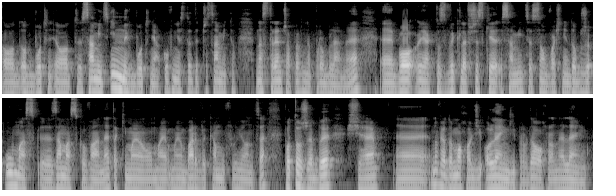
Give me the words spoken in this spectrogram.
od, od, od, samic innych błotniaków. Niestety czasami to nastręcza pewne problemy, e, bo jak to zwykle wszystkie samice są właśnie dobrze umask, e, zamaskowane, takie mają, mają, mają barwy kamuflujące, po to, żeby się, no wiadomo, chodzi o lęgi, prawda, o ochronę lęgów.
